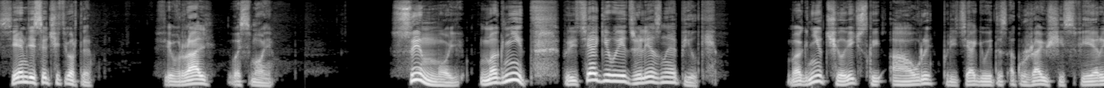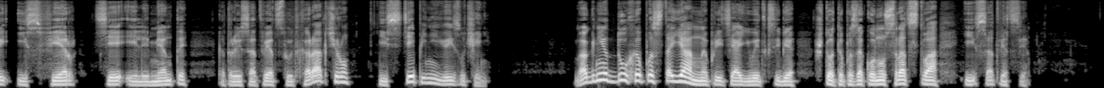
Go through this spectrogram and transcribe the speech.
74. Февраль 8. Сын мой, магнит притягивает железные опилки. Магнит человеческой ауры притягивает из окружающей сферы и сфер те элементы, которые соответствуют характеру и степени ее излучения. Магнит духа постоянно притягивает к себе что-то по закону сродства и соответствия.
